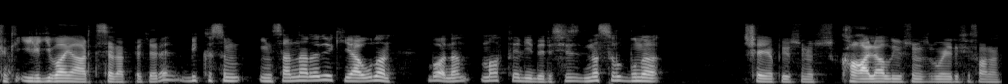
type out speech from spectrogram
Çünkü ilgi bayağı arttı Sedat Peker'e. Bir kısım insanlar da diyor ki ya ulan bu adam mafya lideri. Siz nasıl buna şey yapıyorsunuz? Kale alıyorsunuz bu herifi falan.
